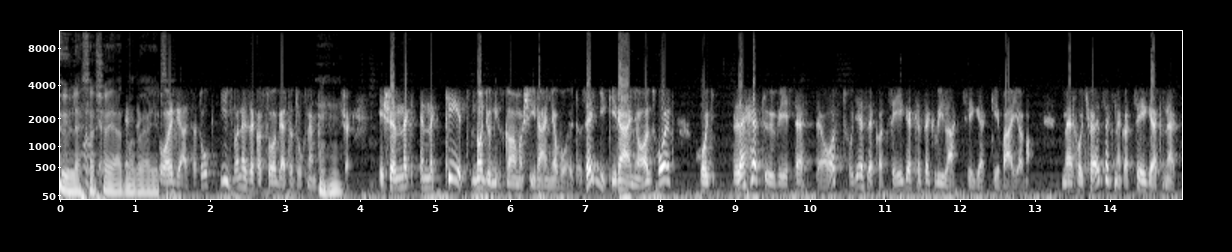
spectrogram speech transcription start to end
Ő lesz a saját magáért. Szolgáltatók, így van, ezek a szolgáltatók nem uh-huh. felelősek. És ennek, ennek két nagyon izgalmas iránya volt. Az egyik iránya az volt, hogy lehetővé tette azt, hogy ezek a cégek, ezek világcégekké váljanak. Mert hogyha ezeknek a cégeknek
